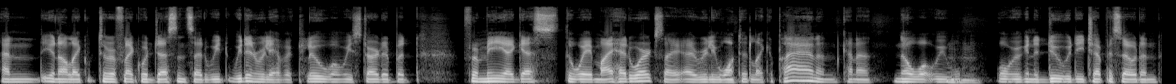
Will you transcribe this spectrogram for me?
And you know, like to reflect what Justin said, we we didn't really have a clue when we started, but for me, I guess the way my head works, I, I really wanted like a plan and kind of know what we what we are going to do with each episode. And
